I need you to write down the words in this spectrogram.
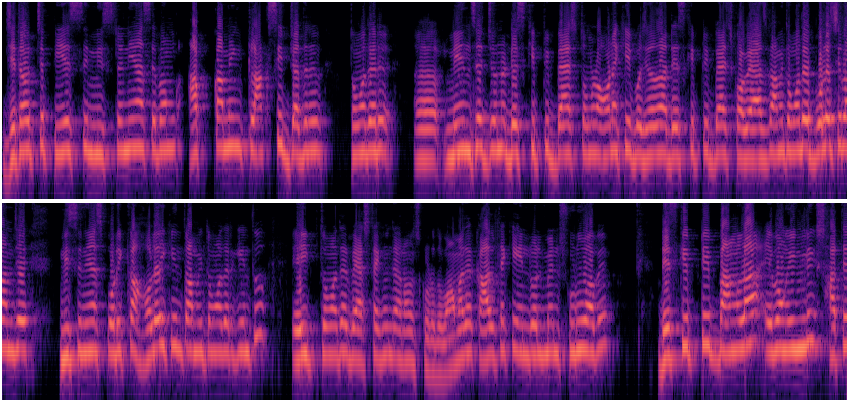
যেটা হচ্ছে পিএসসি মিসলেনিয়াস এবং আপকামিং ক্লার্কশিপ যাদের তোমাদের মেন্সের জন্য ডেসক্রিপটিভ ব্যাচ তোমরা অনেকেই বোঝো দাদা ডেসক্রিপটিভ ব্যাচ কবে আসবে? আমি তোমাদের বলেছিলাম যে মিসলেনিয়াস পরীক্ষা হলেই কিন্তু আমি তোমাদের কিন্তু এই তোমাদের ব্যাচটা কিন্তু অ্যানাউন্স করে দেবো। আমাদের কাল থেকে এনরোলমেন্ট শুরু হবে। ডেসক্রিপটিভ বাংলা এবং ইংলিশ, সাথে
